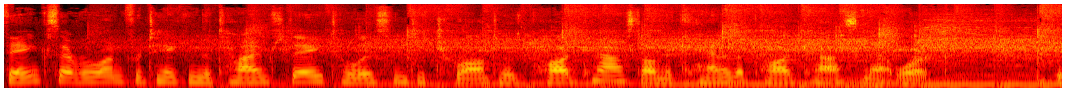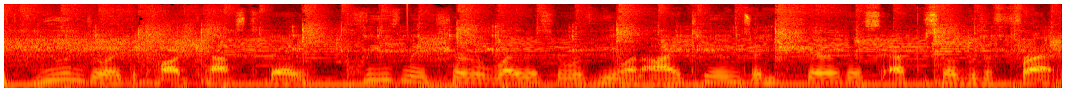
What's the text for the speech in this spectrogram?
Thanks everyone for taking the time today to listen to Toronto's podcast on the Canada Podcast Network. If you enjoyed the podcast today, please make sure to write us a review on iTunes and share this episode with a friend.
